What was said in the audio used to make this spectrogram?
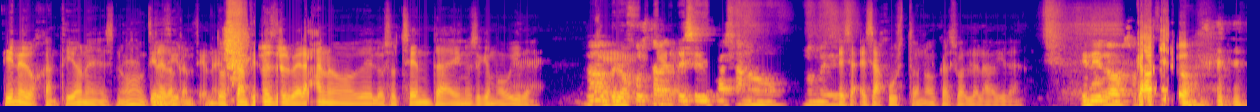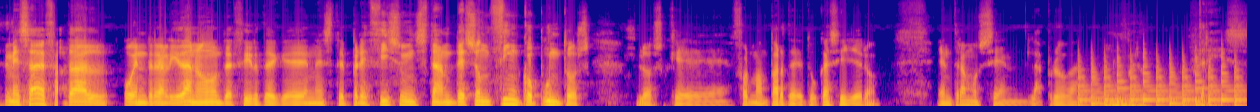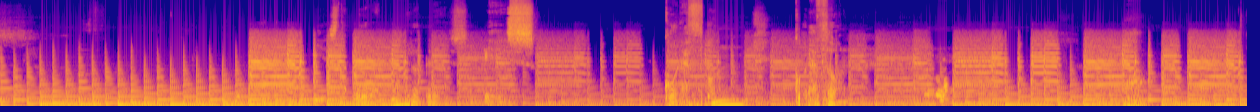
Tiene dos canciones, ¿no? Tiene dos decir, canciones. dos canciones del verano, de los 80 y no sé qué movida. No, Sí, pero justamente claro. ese de casa no, No me Es, es a justo, ¿no? Casual de la vida. Tiene dos. Caballero, me sabe fatal, o en realidad no, decirte que en este preciso instante son cinco puntos los que forman parte de tu casillero. Entramos en la prueba número 3. Y esta prueba número 3 es corazón, corazón.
